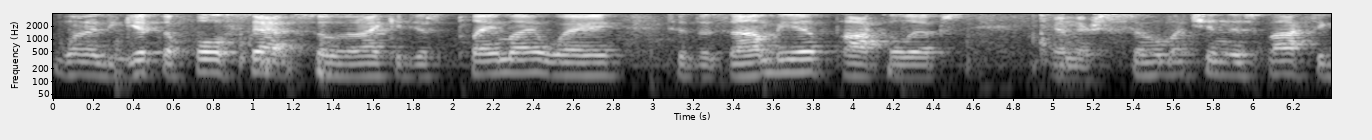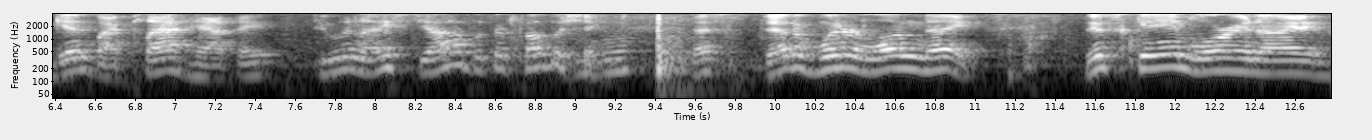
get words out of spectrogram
wanted to get the full set so that I could just play my way to the zombie apocalypse and there's so much in this box. Again, by Plaid Hat, they do a nice job with their publishing. Mm -hmm. That's Dead of Winter, Long Night. This game, Lori and I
